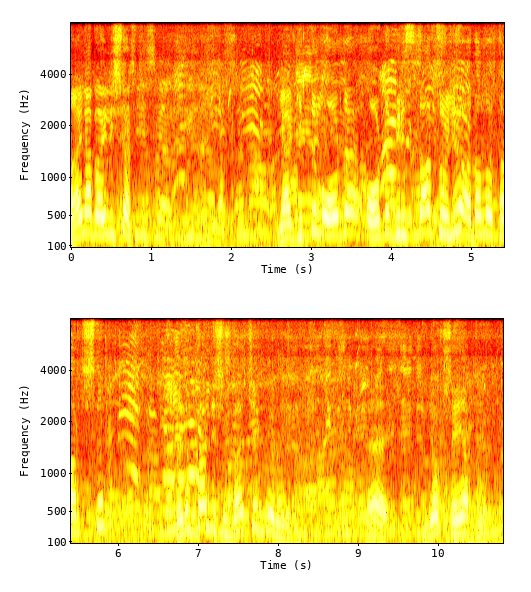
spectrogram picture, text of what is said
Abi hayırlı işler. Ya gittim orada orada birisi daha söylüyor adamla tartıştım. Dedim kardeşim ben çekmiyorum dedim. He, yok şey yapmıyorum ya.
